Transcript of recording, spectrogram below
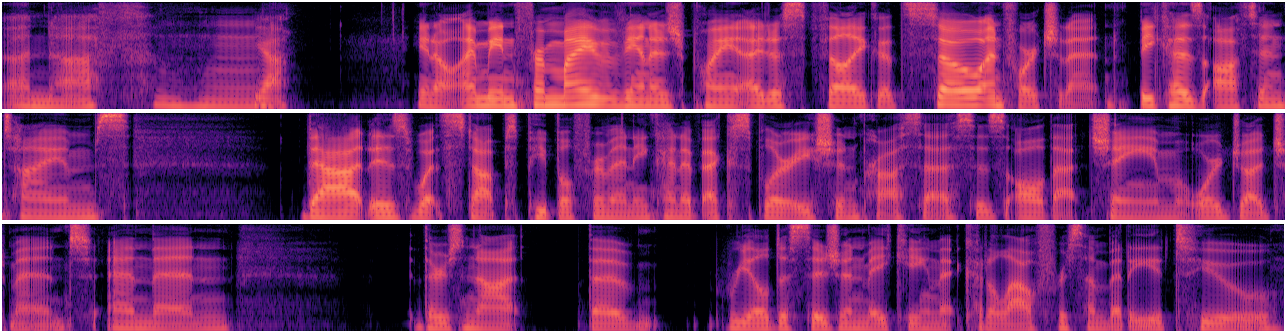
enough. Mm-hmm. Yeah. You know, I mean, from my vantage point, I just feel like it's so unfortunate because oftentimes that is what stops people from any kind of exploration process is all that shame or judgment. And then there's not the real decision making that could allow for somebody to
